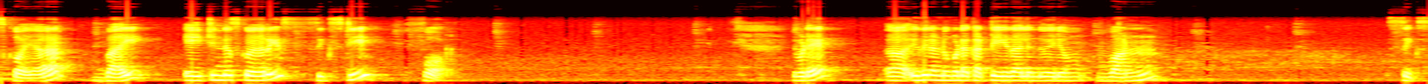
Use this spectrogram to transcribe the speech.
square by എയ്റ്റിന്റെ സ്ക്വയർ ഈസ് സിക്സ്റ്റി ഫോർ ഇവിടെ ഇത് രണ്ടും കൂടെ കട്ട് ചെയ്താൽ എന്ത് വരും? വൺ സിക്സ്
